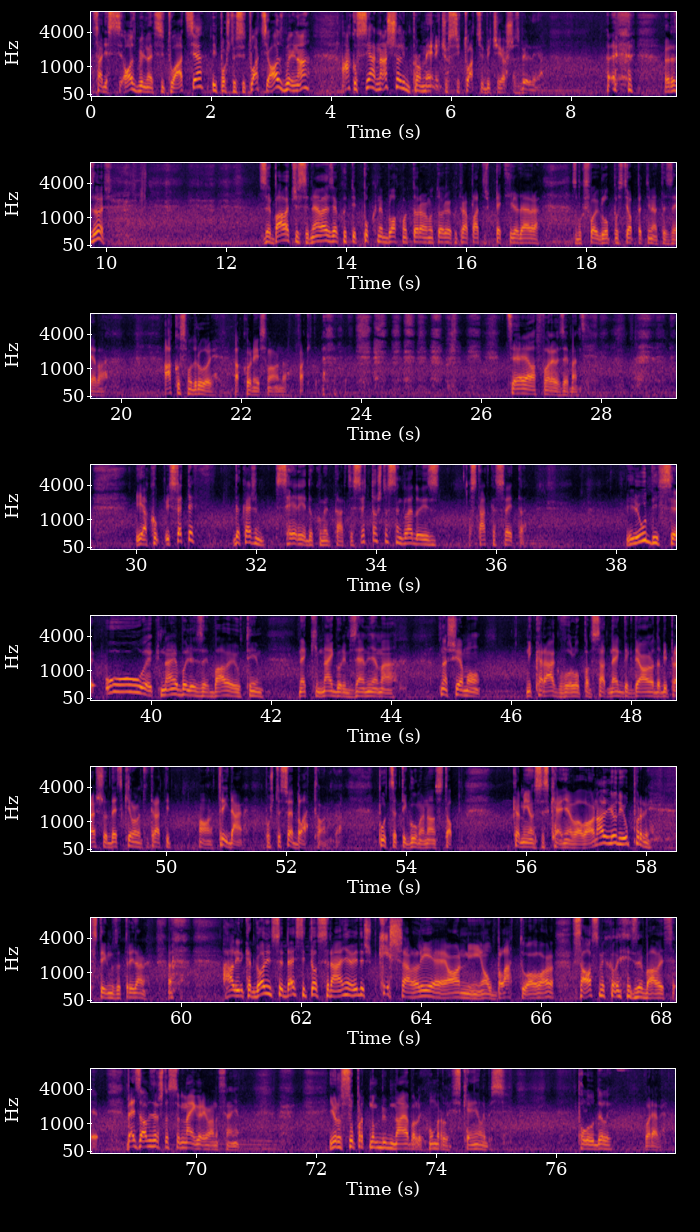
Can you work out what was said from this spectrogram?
Sad je ozbiljna situacija i pošto je situacija ozbiljna, ako se ja našalim, promenit ću situaciju, bit će još ozbiljnija. Razumeš? Zajebavat ću se, ne vezi ako ti pukne blok motora na motoru, ako treba platiš 5000 evra zbog svoje gluposti, opet ima te zajeba. Ako smo drugovi, ako nismo, onda fuck it. Cela fora je zajebanci. I ako, i sve te, da kažem, serije, dokumentarce, sve to što sam gledao iz ostatka sveta, ljudi se uvek najbolje zajebavaju u tim nekim najgorim zemljama. Znaš, imamo Nikaragvu, lupam sad negde gde ono da bi prešao 10 km trati ono, 3 dana, pošto je sve blato, ono kao, pucati guma non stop, kamion se skenjava, ono, ali ljudi uporni stignu za 3 dana. ali kad godin se desi to sranje, vidiš, kiša lije, oni, o, u blatu, ovo, ono, sa osmihom i zabave se. Bez obzira što su najgori ono sranje. Jer suprotno bi najabali, umrli, skenjali bi se, poludeli, whatever.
